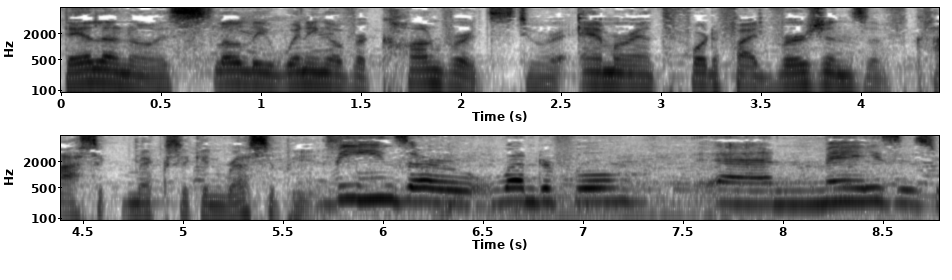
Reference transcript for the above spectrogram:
Delano is slowly winning over converts to her amaranth fortified versions of classic Mexican recipes. beans are wonderful, and maize is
